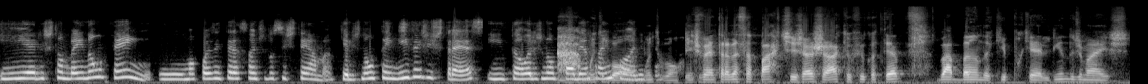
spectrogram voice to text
E eles também não têm uma coisa interessante do sistema, que eles não têm níveis de estresse, então eles não ah, podem entrar bom, em pânico. Muito bom. A gente vai entrar nessa parte já já, que eu fico até babando aqui, porque é lindo demais.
